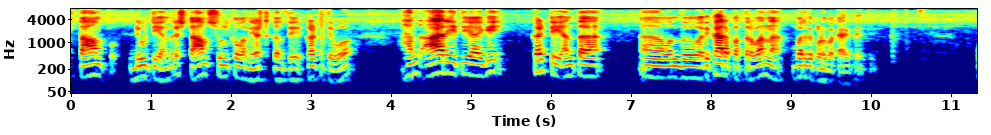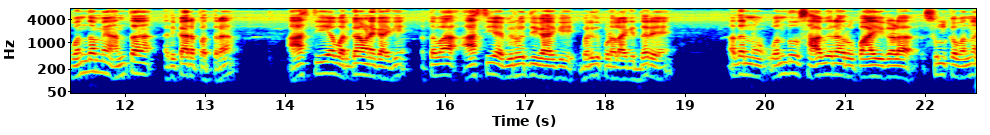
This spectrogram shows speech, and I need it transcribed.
ಸ್ಟಾಂಪ್ ಡ್ಯೂಟಿ ಅಂದರೆ ಸ್ಟಾಂಪ್ ಶುಲ್ಕವನ್ನು ಎಷ್ಟು ಕಲ್ತಿ, ಕಟ್ತೀವೋ ಅಂದ್ ಆ ರೀತಿಯಾಗಿ ಕಟ್ಟಿ ಅಂತ ಒಂದು ಅಧಿಕಾರ ಪತ್ರವನ್ನು ಬರೆದು ಕೊಡಬೇಕಾಗ್ತೈತಿ. ಒಂದೊಮ್ಮೆ ಅಂಥ ಅಧಿಕಾರ ಪತ್ರ ಆಸ್ತಿಯ ವರ್ಗಾವಣೆಗಾಗಿ ಅಥವಾ ಆಸ್ತಿಯ ಅಭಿವೃದ್ಧಿಗಾಗಿ ಬರೆದುಕೊಡಲಾಗಿದ್ದರೆ ಅದನ್ನು ಒಂದು ಸಾವಿರ ರೂಪಾಯಿಗಳ ಶುಲ್ಕವನ್ನು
